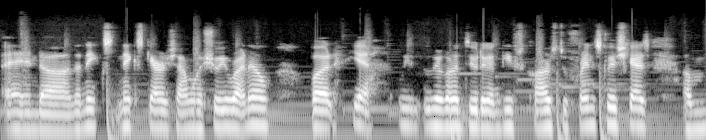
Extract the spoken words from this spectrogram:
and uh, the next next garage I want to show you right now. But yeah, we, we're gonna do the gift cars to friends glitch, guys. Um,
